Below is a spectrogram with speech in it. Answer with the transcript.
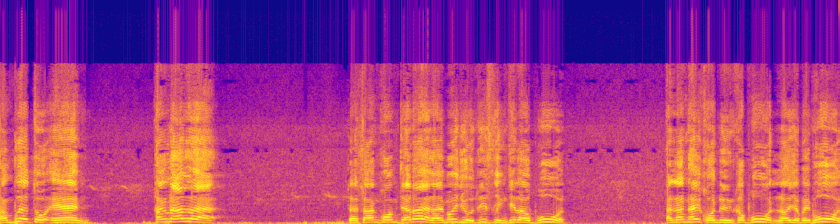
ทำเพื่อตัวเอง ทั้งนั้นแหละ แต่สังคมจะได้อะไรมันอยู่ที่สิ่งที่เราพูด อันนั้นให้คนอื่นเขาพูด เราอย่าไปพูด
